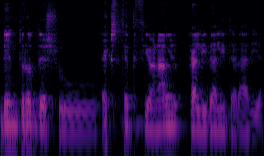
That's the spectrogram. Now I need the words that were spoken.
dentro de su excepcional calidad literaria.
